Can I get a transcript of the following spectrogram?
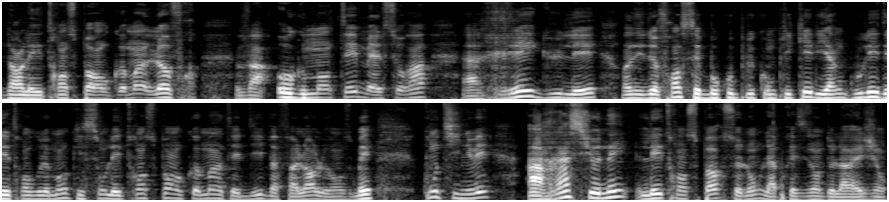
dans les transports en commun, l'offre va augmenter, mais elle sera régulée. En Ile-de-France, c'est beaucoup plus compliqué. Il y a un goulet d'étranglement qui sont les transports en commun. Elle dit, il va falloir le 11 mai continuer à rationner les transports selon la présidente de la région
